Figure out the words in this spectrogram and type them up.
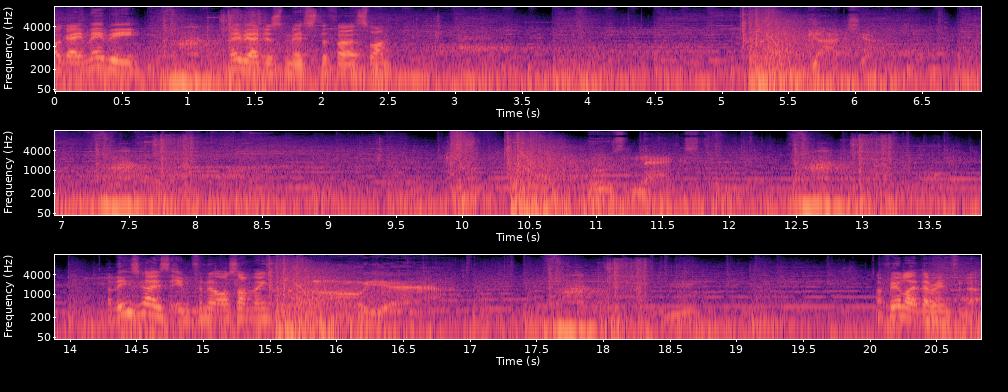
Okay, maybe, maybe I just missed the first one. Gotcha. Who's next? Are these guys infinite or something? Oh, yeah! I feel like they're infinite.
